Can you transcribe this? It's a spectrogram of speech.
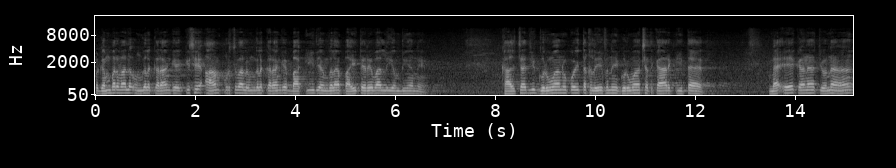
ਪੈਗੰਬਰ ਵੱਲ ਉਂਗਲ ਕਰਾਂਗੇ, ਕਿਸੇ ਆਮ ਪੁਰਸ਼ ਵੱਲ ਉਂਗਲ ਕਰਾਂਗੇ, ਬਾਕੀ ਦੀਆਂ ਉਂਗਲਾਂ ਭਾਈ ਤੇਰੇ ਵੱਲ ਹੀ ਆਉਂਦੀਆਂ ਨੇ। ਖਾਲਸਾ ਜੀ, ਗੁਰੂਆਂ ਨੂੰ ਕੋਈ ਤਕਲੀਫ ਨਹੀਂ, ਗੁਰੂਆਂ ਸਤਿਕਾਰ ਕੀਤਾ ਮੈਂ ਇਹ ਕਹਿਣਾ ਚਾਹੁੰਦਾ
